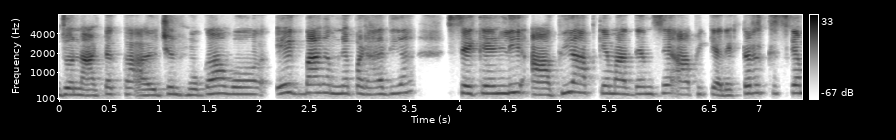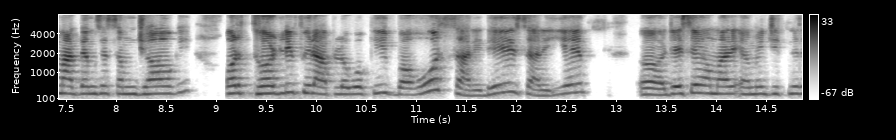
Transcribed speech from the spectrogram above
जो नाटक का आयोजन होगा, वो एक बार हमने पढ़ा दिया। सेकेंडली आप ही आपके माध्यम से, आप ही कैरेक्टर के माध्यम से समझाओगे? और थर्डली फिर आप लोगों की बहुत सारी, ढेर सारी, ये जैसे हमारे, हमें जितने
